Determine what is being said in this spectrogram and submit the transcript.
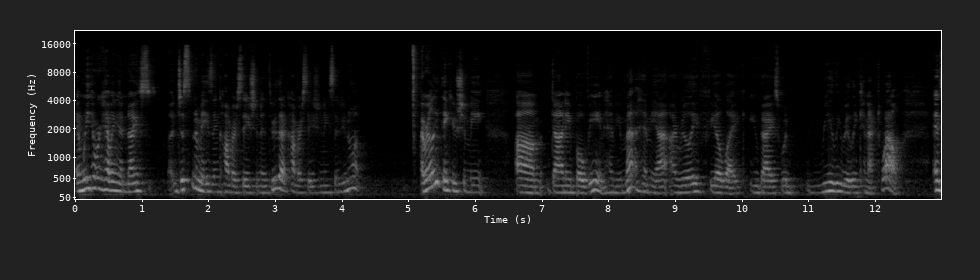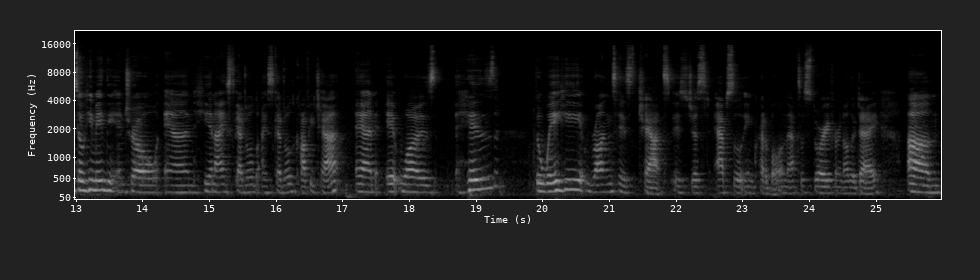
And we were having a nice, just an amazing conversation. And through that conversation, he said, You know what? I really think you should meet um, Donnie Boivin. Have you met him yet? I really feel like you guys would really, really connect well. And so he made the intro and he and I scheduled, I scheduled coffee chat and it was his, the way he runs his chats is just absolutely incredible. And that's a story for another day. Um,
